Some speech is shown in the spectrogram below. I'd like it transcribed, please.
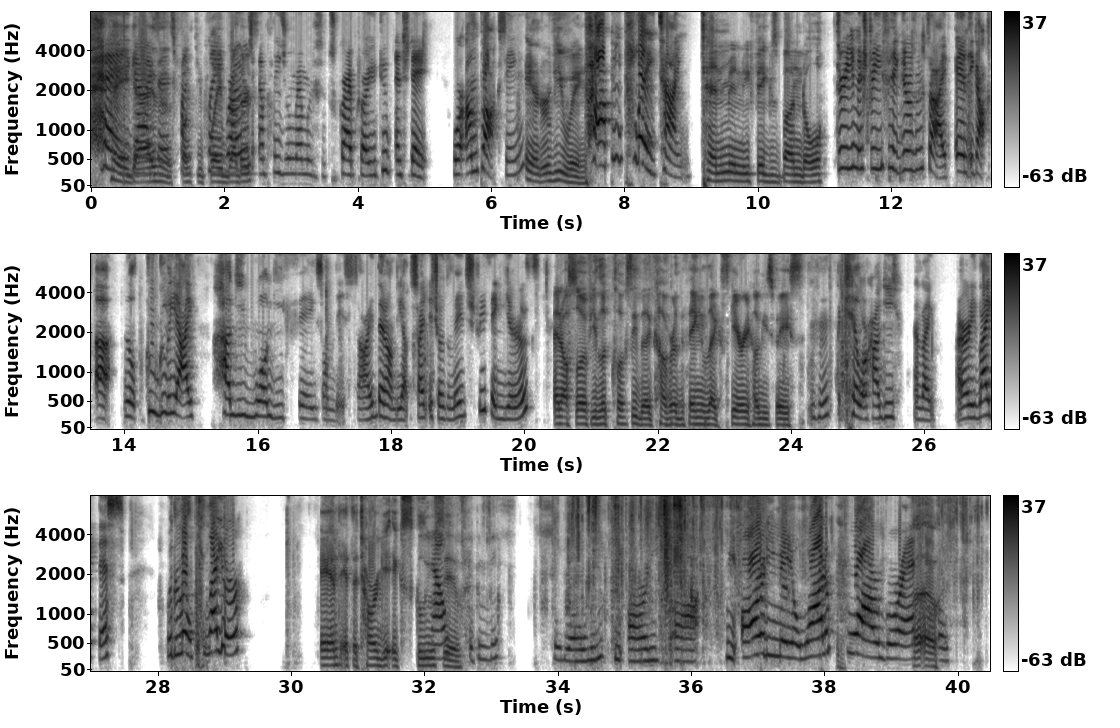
Hey guys, it's Funky Play Brothers. and please remember to subscribe to our YouTube. And today we're unboxing And reviewing Poppy Playtime. 10 minifigs bundle. Three mystery figures inside, and it got a little googly eye, huggy wuggy face on this side. Then on the other side, it shows the mystery figures. And also, if you look closely, the cover of the thing is like scary Huggy's face. hmm The killer huggy, and like I already like this with a little player. And it's a Target exclusive. Now, Open this. So whoa, we we already got we already made a lot of progress. Uh-oh. oh.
